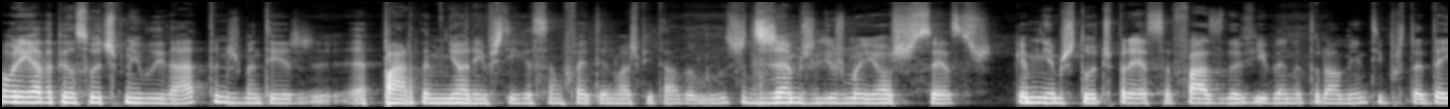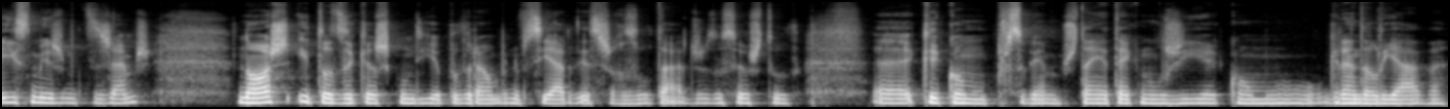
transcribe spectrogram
Obrigada pela sua disponibilidade para nos manter a par da melhor investigação feita no Hospital da Luz. Desejamos-lhe os maiores sucessos. Caminhamos todos para essa fase da vida, naturalmente, e portanto é isso mesmo que desejamos. Nós e todos aqueles que um dia poderão beneficiar desses resultados do seu estudo, eh, que, como percebemos, tem a tecnologia como grande aliada.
